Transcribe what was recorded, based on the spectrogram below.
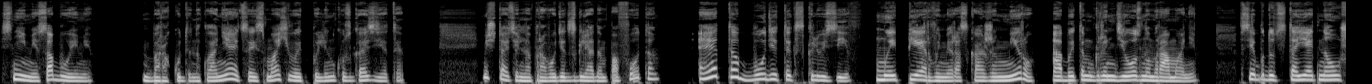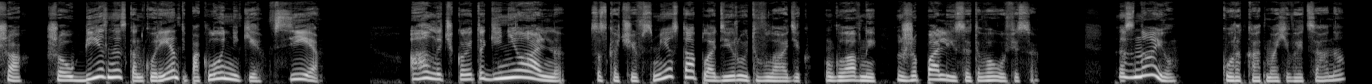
с ними, с обоими. Баракуда наклоняется и смахивает пылинку с газеты. Мечтательно проводит взглядом по фото. Это будет эксклюзив. Мы первыми расскажем миру об этом грандиозном романе. Все будут стоять на ушах. Шоу-бизнес, конкуренты, поклонники — все. алочка это гениально!» Соскочив с места, аплодирует Владик, главный жополис этого офиса. «Знаю», Коротко отмахивается она.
